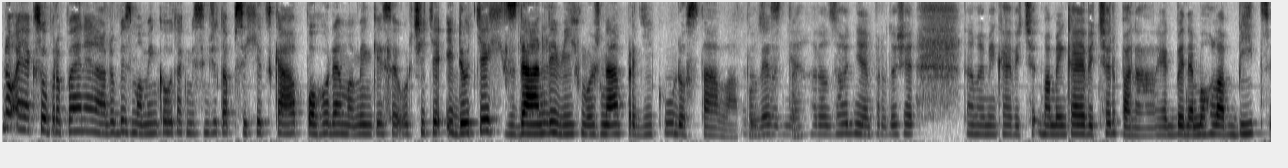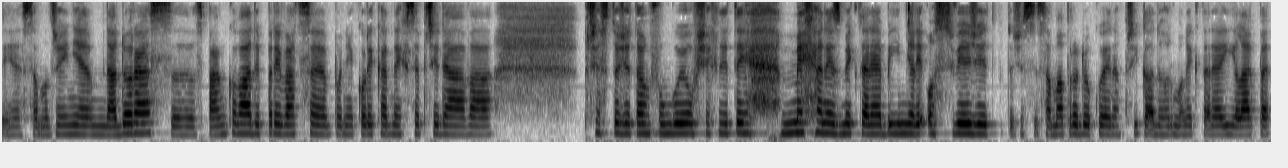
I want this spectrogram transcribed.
No a jak jsou propojené nádoby s maminkou, tak myslím, že ta psychická pohoda maminky se určitě i do těch zdánlivých možná prdíků dostává. Povězte. Rozhodně, rozhodně, protože ta maminka je, vyčer, maminka je vyčerpaná. Jak by nemohla být, je samozřejmě na doraz, spánková deprivace po několika dnech se přidává přestože tam fungují všechny ty mechanismy, které by jí měly osvěžit, protože si sama produkuje například hormony, které jí lépe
